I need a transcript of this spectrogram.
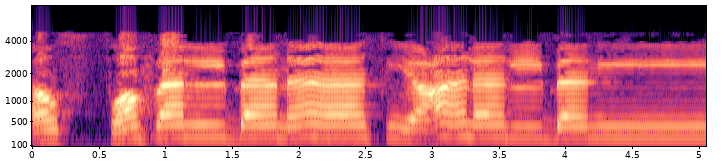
أصطفى البنات على البنين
